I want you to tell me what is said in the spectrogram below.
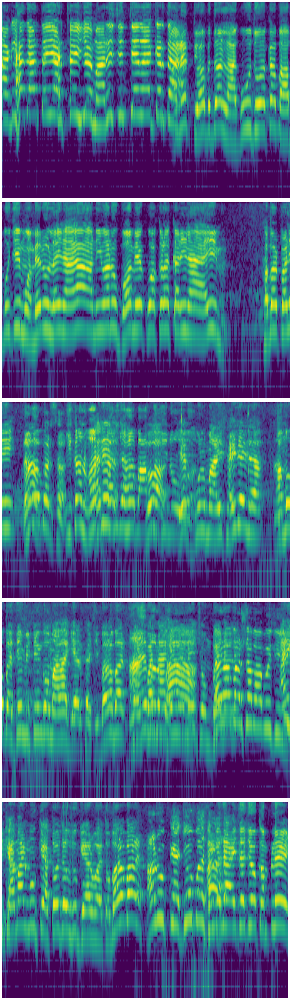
આગલા દાર તૈયાર થઈ ગયો. મારી ચિંતા ના કરતા. અને ત્યાં બધા લાગવું જોઈએ કે બાબુજી મોમેરું લઈને આયા અનિવાનું ગોમ એક વકડો કરીને આયા એમ. ખબર પડી? બરાબર છે ઈકન પડી જશે બાપુજીનો. એક ભૂલ મારી થઈ જાય છે. અમો બધી મીટિંગો મારા ઘેર થશે. બરાબર? સરપંચ ના ઘેર નહીં, છું બરાબર છે બાબુજી અને ખેમાન હું કહેતો જઉં છું ઘેર હોય તો. બરાબર? સારું કેજો પાછા. બધા આવી જજો કમ્પ્લીટ.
